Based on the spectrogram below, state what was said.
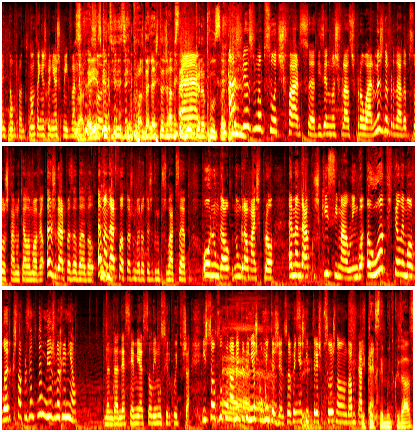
Então pronto, não tenhas reuniões comigo, Wanda. Pronto, porque é isso que eu te ia dizer. Pronto, olha, esta já me saiu Ah. o carapuça. Às vezes uma pessoa disfarça dizendo umas frases para o ar, mas na verdade a pessoa está no telemóvel a jogar Puzzle Bubble, a mandar fotos marotas de grupos do WhatsApp ou num grau, num grau mais pro, a mandar cosquíssima à língua a outro telemóvel que está presente na mesma reunião. Mandando SMS ali num circuito fechado. Isto só resulta normalmente em reuniões com muita gente. As reuniões Sim. tipo três pessoas, não dá um bocado E de tem pena. que ter muito cuidado.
